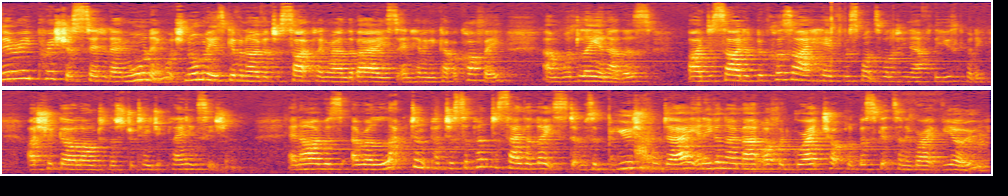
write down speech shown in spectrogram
very precious Saturday morning, which normally is given over to cycling around the bays and having a cup of coffee um, with Lee and others, I decided because I have responsibility now for the youth committee, I should go along to the strategic planning session. And I was a reluctant participant, to say the least. It was a beautiful day, and even though Mark offered great chocolate biscuits and a great view,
